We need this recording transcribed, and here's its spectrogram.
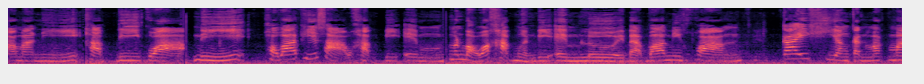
ประมาณนี้ขับดีกว่านี้ เพราะว่าพี่สาวขับ BM มันบอกว่าขับเหมือน BM เลย แบบว่ามีความใกล้เคียงกันม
